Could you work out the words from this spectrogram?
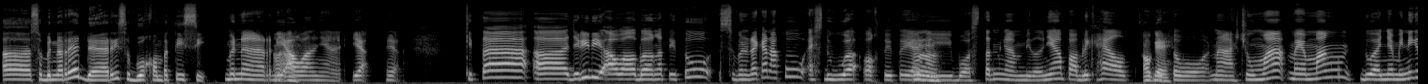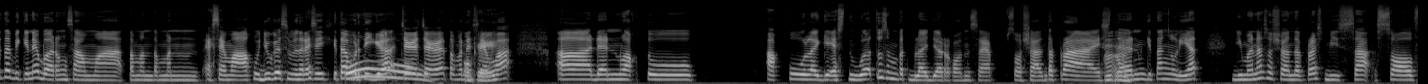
uh, sebenarnya dari sebuah kompetisi. Benar di Ah-ah. awalnya, ya, ya. Kita eh, jadi di awal banget itu sebenarnya kan aku S2 waktu itu ya Hmm. di Boston ngambilnya public health Oke. gitu. Nah, cuma memang duanyam ini kita bikinnya bareng sama teman-teman SMA aku juga sebenarnya sih. Kita bertiga Oh, cewek-cewek teman oke. SMA. Eh, dan waktu aku lagi S2 tuh sempat belajar konsep social enterprise Mm-mm. dan kita ngelihat gimana social enterprise bisa solve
